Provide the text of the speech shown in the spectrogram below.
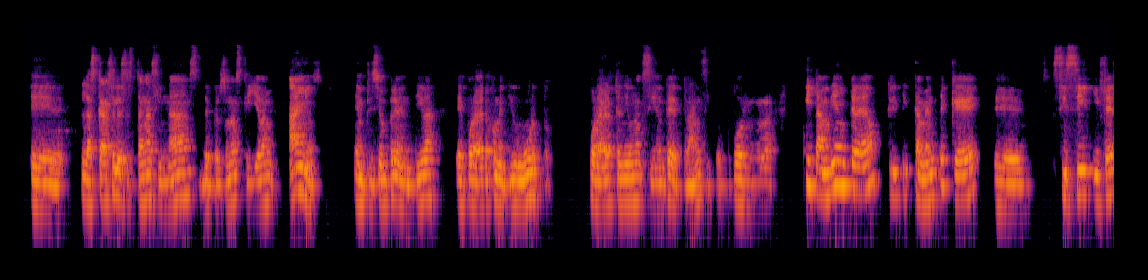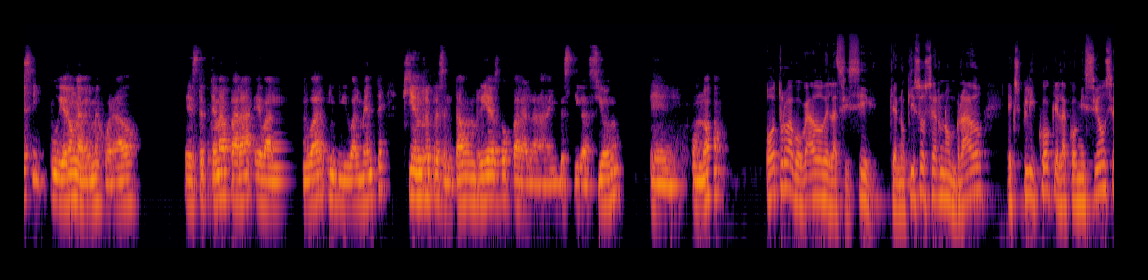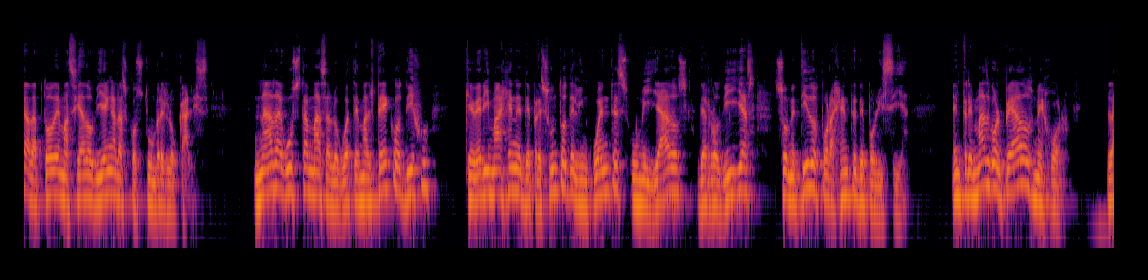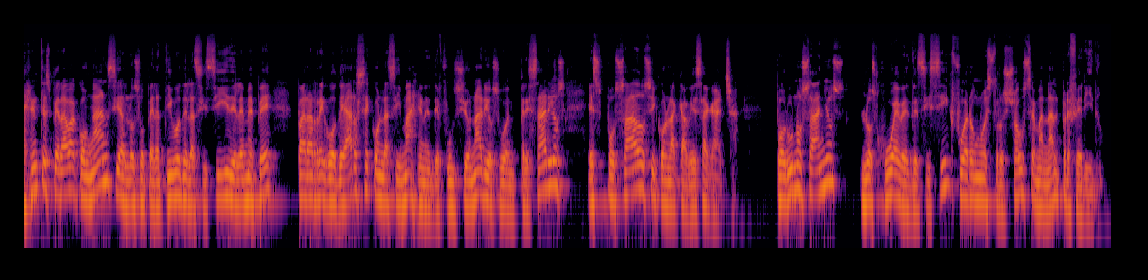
Eh, las cárceles están hacinadas de personas que llevan años en prisión preventiva por haber cometido un hurto, por haber tenido un accidente de tránsito, por... Y también creo críticamente que eh, sí y FESI pudieron haber mejorado este tema para evaluar individualmente quién representaba un riesgo para la investigación eh, o no. Otro abogado de la CICIG, que no quiso ser nombrado, explicó que la comisión se adaptó demasiado bien a las costumbres locales Nada gusta más a los guatemaltecos, dijo, que ver imágenes de presuntos delincuentes humillados, de rodillas, sometidos por agentes de policía. Entre más golpeados, mejor. La gente esperaba con ansias los operativos de la CICI y del MP para regodearse con las imágenes de funcionarios o empresarios esposados y con la cabeza gacha. Por unos años, los jueves de CICIG fueron nuestro show semanal preferido.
